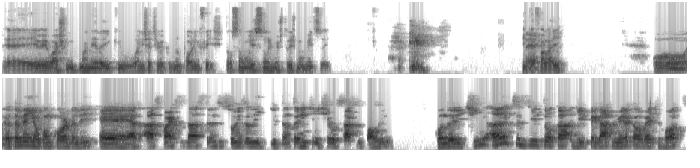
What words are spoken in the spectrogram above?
é, eu, eu acho muito maneiro aí que o, a iniciativa que o Mano Paulinho fez. Então, são, esses são os meus três momentos aí. Quem É. quer falar aí? O, eu também, eu concordo ali. É, as, as partes das transições ali, de tanto a gente encheu o saco do Paulinho, quando ele tinha, antes de trocar, de pegar a primeira Calvete Rocks,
